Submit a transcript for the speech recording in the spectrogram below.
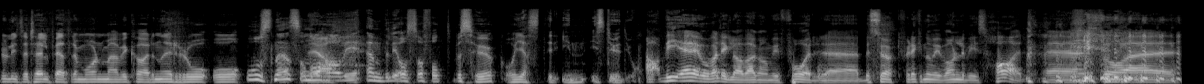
Du lytter til P3 Morgen med vikarene Rå og Osnes, og nå Ja. har vi endelig også fått besøk og gjester inn i studio. ja. Vi er jo veldig glad hver gang vi får uh, besøk, for det er ikke noe vi vanligvis har. Uh, så uh,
